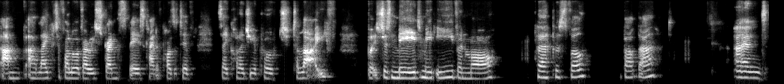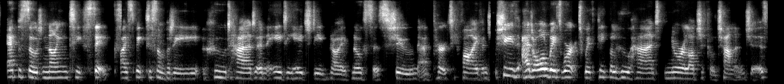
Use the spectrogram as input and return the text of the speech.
um, I like to follow a very strengths-based kind of positive psychology approach to life, but it's just made me even more purposeful about that. And episode 96, I speak to somebody who'd had an ADHD diagnosis, Shun, at 35. And she had always worked with people who had neurological challenges,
